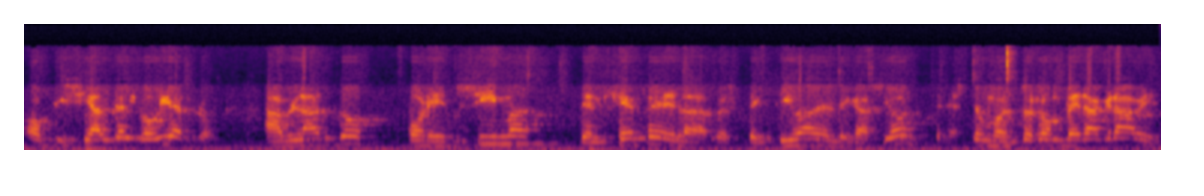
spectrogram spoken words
oficial del gobierno, hablando por encima del jefe de la respectiva delegación, en este momento son Vera Grave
